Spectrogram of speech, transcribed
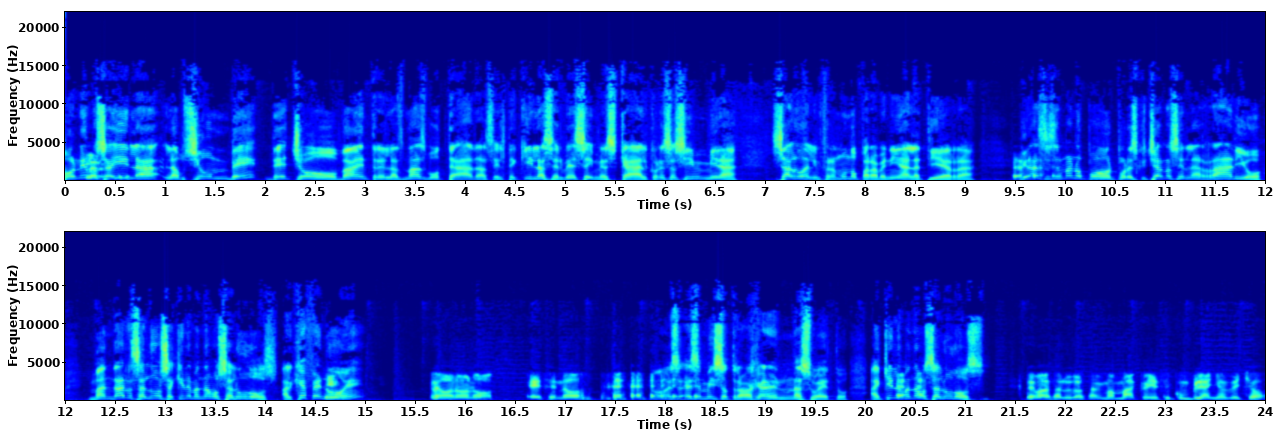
ponemos Claro. ahí la, la opción B. De hecho, va entre las más votadas. El tequila, cerveza y mezcal. Con eso sí, mira, salgo del inframundo para venir a la tierra. Gracias, hermano, por, por escucharnos en la radio. Mandar saludos. ¿A quién le mandamos saludos? Al jefe no. ¿eh? No, no, no. Ese no. No, ese, ese me hizo trabajar en un asueto. ¿A quién le mandamos saludos? Le mando saludos a mi mamá, que hoy es su cumpleaños, de hecho.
